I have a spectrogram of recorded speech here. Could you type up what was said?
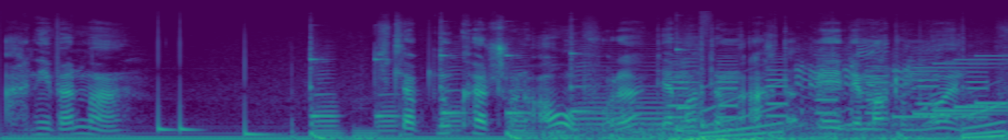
Ach nee, warte mal. Ich glaube, Nuke hat schon auf, oder? Der macht um 8. Nee, der macht um 9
